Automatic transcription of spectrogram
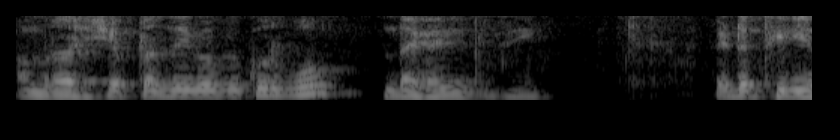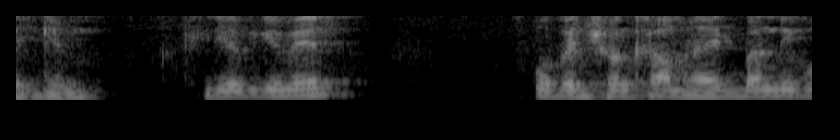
আমরা হিসাবটা যেভাবে করব, দেখাই দিতেছি। এটা three F game three F গেমের ওপেন সংখ্যা আমরা একবার নিব।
